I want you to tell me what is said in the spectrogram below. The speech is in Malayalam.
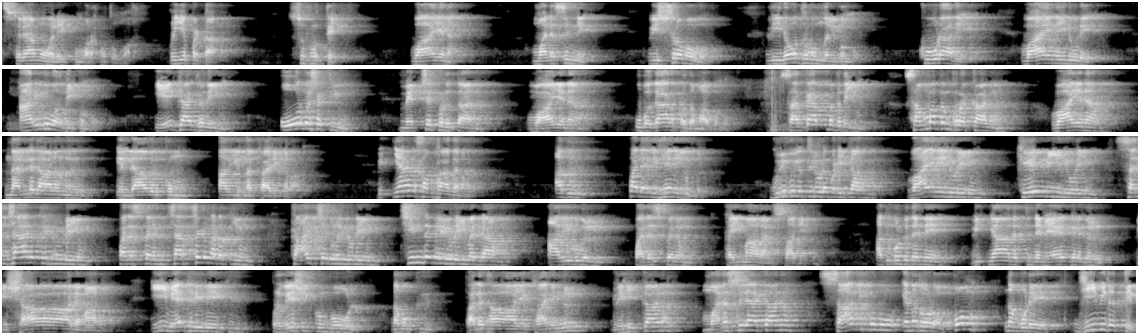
അസ്സലാമു അലൈക്കും വറഹമത്തുള്ള. പ്രിയപ്പെട്ട സുഹൃത്തെ വായന മനസ്സിന് വിശ്രമവും വിനോദവും നൽകുന്നു. കൂടാതെ വായനയിലൂടെ അറിവ് വർദ്ധിക്കുന്നു. ഏകാഗ്രതയും ഓർമ്മശക്തിയും മെച്ചപ്പെടുത്താൻ വായന ഉപകാരപ്രദമാകുന്നു. സർഗാത്മകതയും സമ്മതം കുറക്കാനും വായന നല്ലതാണെന്ന് എല്ലാവർക്കും അറിയുന്ന കാര്യങ്ങളാണ്. വിജ്ഞാന സമ്പാദനം അത് പല വിധേനയുണ്ട്. ഗുരുകുലത്തിലൂടെ പഠിക്കാം വായനയിലൂടെയും കേൾവിയിലൂടെയും സഞ്ചാരത്തിലൂടെയും പരസ്പരം ചർച്ചകൾ നടത്തിയും കാഴ്ചകളിലൂടെയും ചിന്തകളിലൂടെയുമെല്ലാം അറിവുകൾ പരസ്പരം കൈമാറാൻ സാധിക്കും. അതുകൊണ്ട് തന്നെ വിജ്ഞാനത്തിന്റെ മേഖലകൾ വിശാലമാണ്. ഈ മേഖലയിലേക്ക് പ്രവേശിക്കുമ്പോൾ നമുക്ക് പലതായ കാര്യങ്ങൾ ഗ്രഹിക്കാനും മനസ്സിലാക്കാനും സാധിക്കുന്നു എന്നതോടൊപ്പം നമ്മുടെ ജീവിതത്തിൽ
